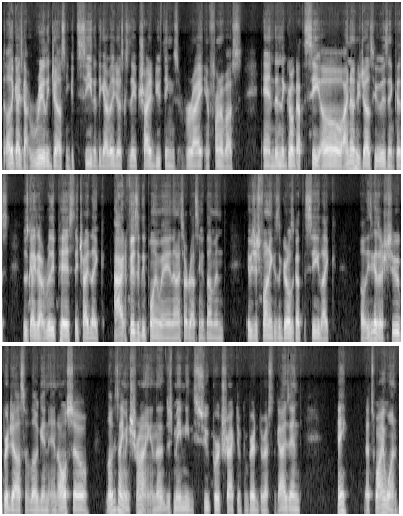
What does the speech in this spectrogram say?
the other guys got really jealous, and you could see that they got really jealous because they try to do things right in front of us. And then the girl got to see, oh, I know who's jealous, who isn't, because those guys got really pissed. They tried like act, physically pulling away, and then I started wrestling with them, and it was just funny because the girls got to see like, oh, these guys are super jealous of Logan, and also Logan's not even trying, and that just made me super attractive compared to the rest of the guys. And hey, that's why I won,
